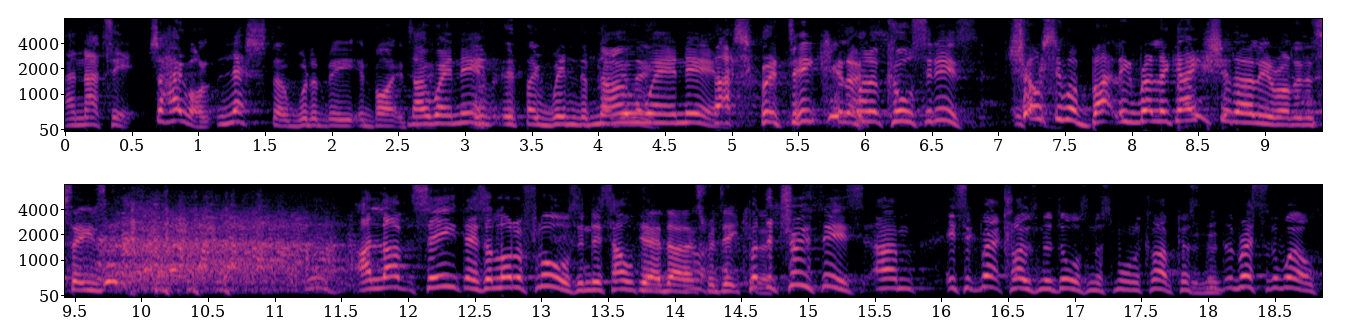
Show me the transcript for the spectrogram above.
and that's it. So hang on, Leicester wouldn't be invited. to Nowhere near. If, if they win the Premier League. Nowhere near. That's ridiculous. Well, of course it is. Chelsea were battling relegation earlier on in the season. I love. See, there's a lot of flaws in this whole thing. Yeah, no, that's ridiculous. But the truth is, um, it's about closing the doors in a smaller club because the, the rest of the world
